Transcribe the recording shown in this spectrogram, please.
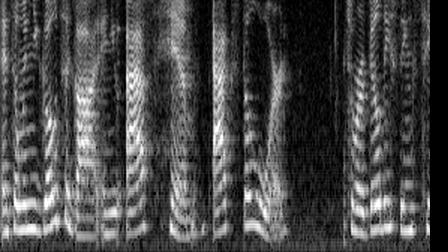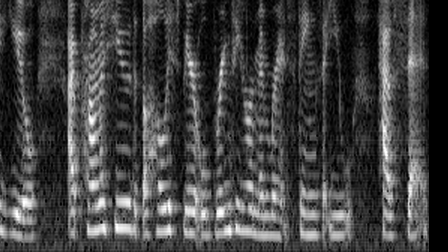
And so when you go to God and you ask Him, ask the Lord to reveal these things to you, I promise you that the Holy Spirit will bring to your remembrance things that you have said,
